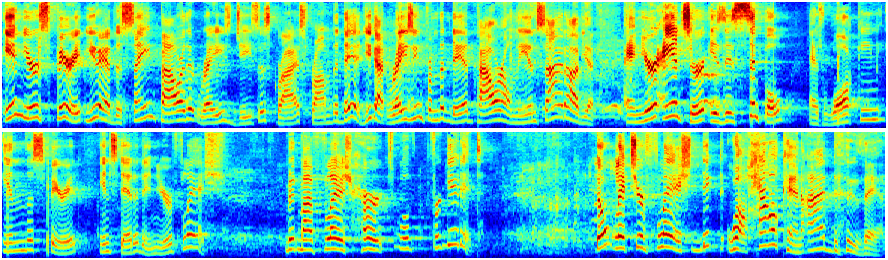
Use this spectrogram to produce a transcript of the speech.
In your spirit, you have the same power that raised Jesus Christ from the dead. You got raising from the dead power on the inside of you. And your answer is as simple as walking in the spirit instead of in your flesh. But my flesh hurts. Well, forget it. Don't let your flesh dictate. Well, how can I do that?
